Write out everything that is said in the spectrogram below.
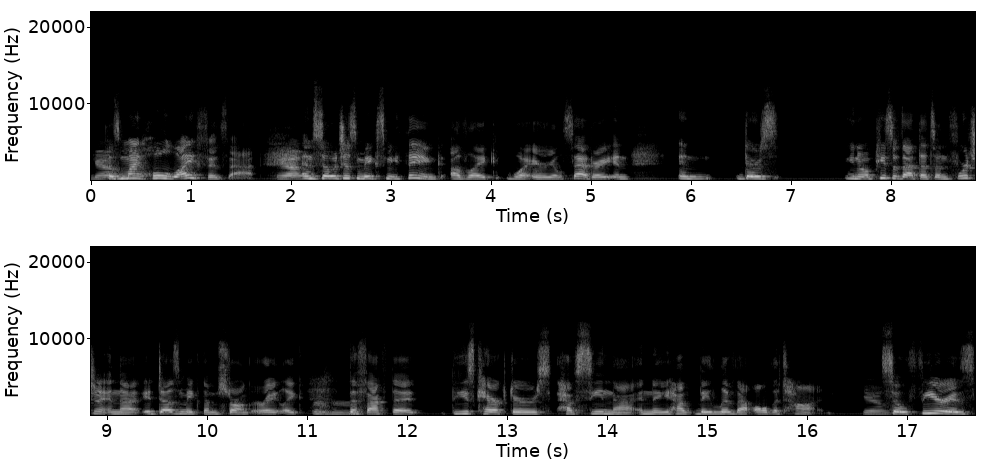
Yeah, because my whole life is that. Yeah, and so it just makes me think of like what ariel said right? And and there's you know a piece of that that's unfortunate in that it does make them stronger right? Like Mhm. the fact that these characters have seen that and they have they live that all the time. Yeah, so fear is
